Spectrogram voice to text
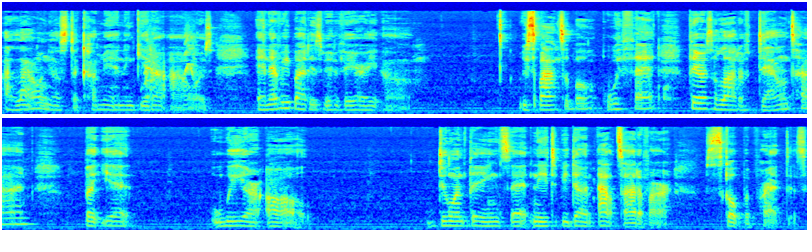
allowing us to come in and get our hours, and everybody's been very um, responsible with that. There's a lot of downtime, but yet we are all doing things that need to be done outside of our scope of practice.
